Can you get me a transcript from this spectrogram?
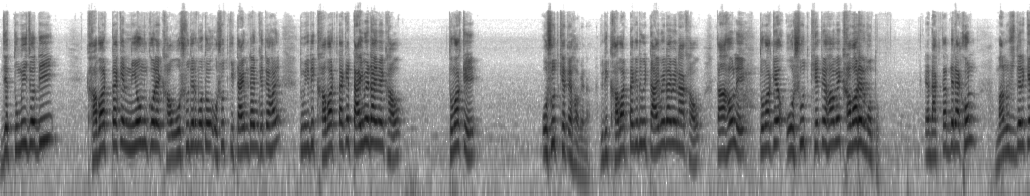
যে তুমি যদি খাবারটাকে নিয়ম করে খাও, ওষুধের মতো ওষুধ কি টাইম টাইম খেতে হয়? তুমি যদি খাবারটাকে টাইমে টাইমে খাও, তোমাকে ওষুধ খেতে হবে না। যদি খাবারটাকে তুমি টাইমে টাইমে না খাও, তাহলে তোমাকে ওষুধ খেতে হবে খাবারের মতো। এটা ডাক্তারদের এখন মানুষদেরকে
